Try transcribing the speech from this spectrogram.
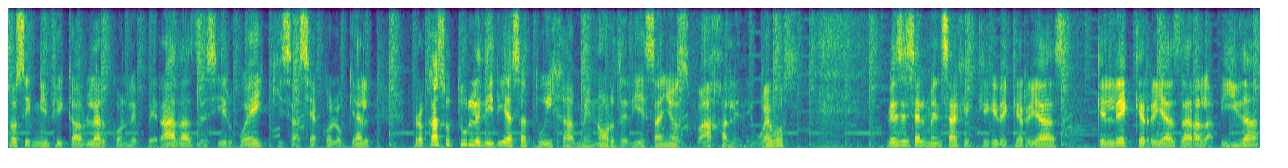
No significa hablar con leperadas, decir güey, quizás sea coloquial. Pero ¿acaso tú le dirías a tu hija menor de 10 años, bájale de huevos? Ese es el mensaje que le querrías, que le querrías dar a la vida,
